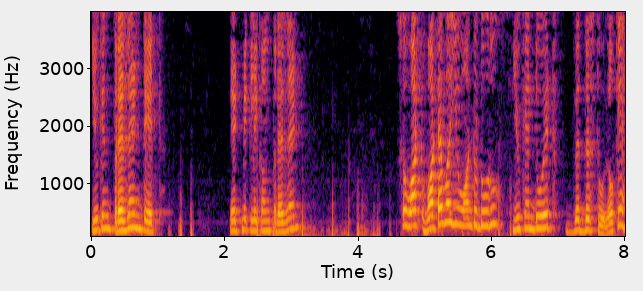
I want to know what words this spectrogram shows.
you can present it let me click on present so what whatever you want to do you can do it with this tool okay?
